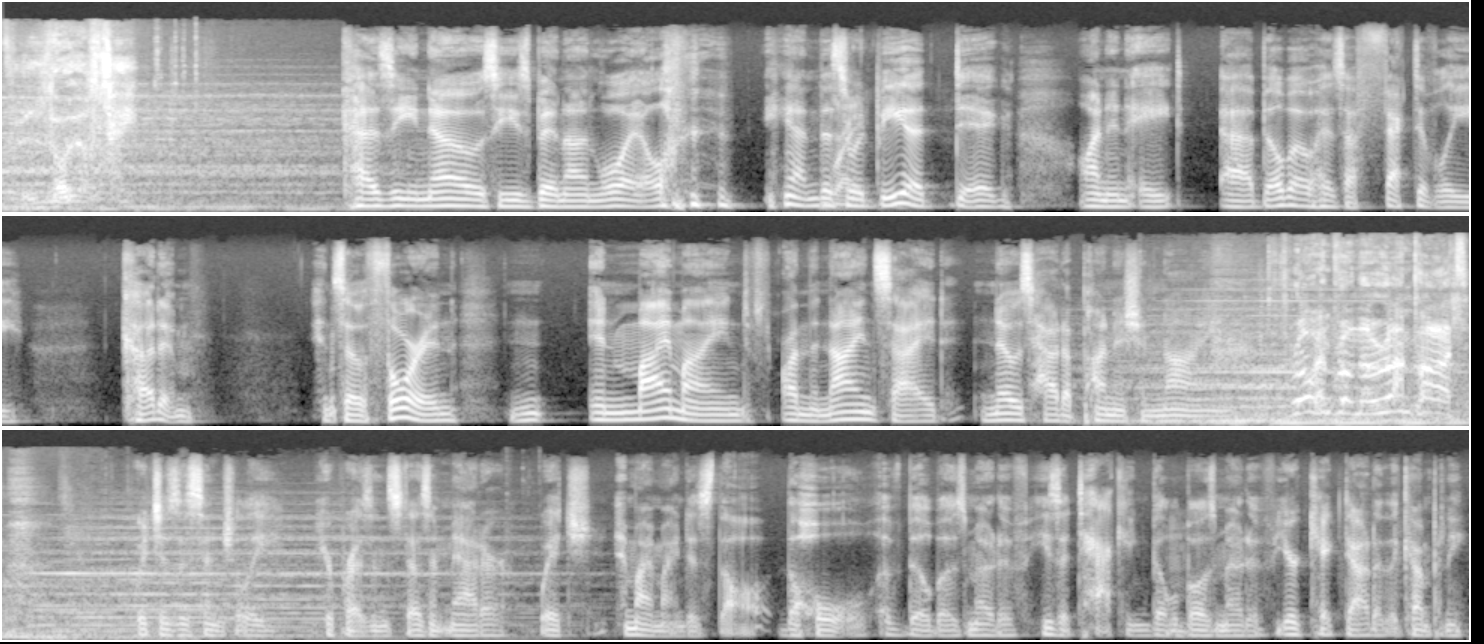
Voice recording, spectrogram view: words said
of Loyalty. Because he knows he's been unloyal. and this Right. would be a dig on an eight. Uh, Bilbo has effectively cut him. And so Thorin, n- in my mind, on the nine side, knows how to punish a nine, Throw him from the rampart! which is essentially your presence doesn't matter, which in my mind is the, the whole of Bilbo's motive. He's attacking Bilbo's motive. You're kicked out of the company.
